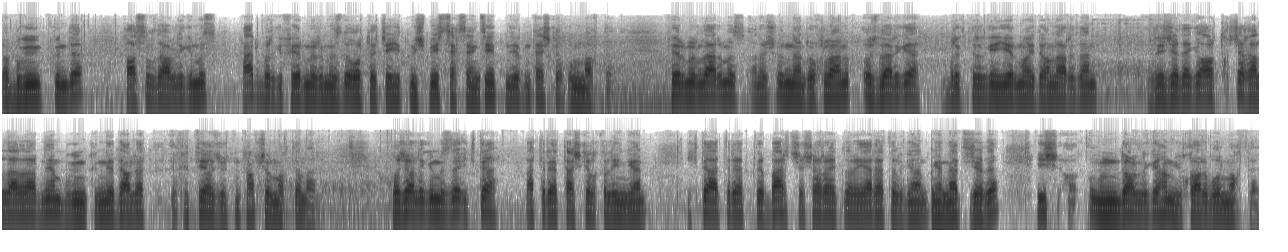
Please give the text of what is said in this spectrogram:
va bugungi kunda hosildorligimiz har bir fermerimizda o'rtacha 75-80 sentnerni tashkil qilmoqda. Fermerlarimiz ana shundan ruhlanib, o'zlariga biriktirilgan yer maydonlaridan rejadagi ortiqcha g'allalarni ham bugungi kunga davlat ehtiyoji uchun topshirmoqdalar. xo'jaligimizda ikkita otryad tashkil qilingan ikkita otryadda barcha sharoitlar yaratilgan natijada ish unumdorligi ham yuqori bo'lmoqda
